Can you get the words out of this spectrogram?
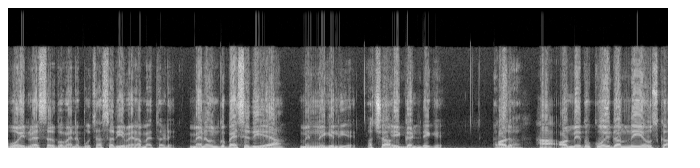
वो इन्वेस्टर को मैंने पूछा सर ये मेरा मेथड है। मैंने उनको पैसे दिए हाँ मिलने के लिए। अच्छा। एक घंटे के। अच्छा। और। हाँ और मेरे को कोई गम नहीं है उसका।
